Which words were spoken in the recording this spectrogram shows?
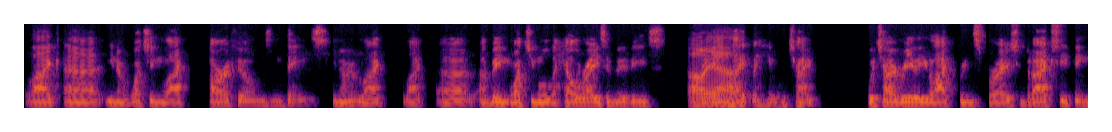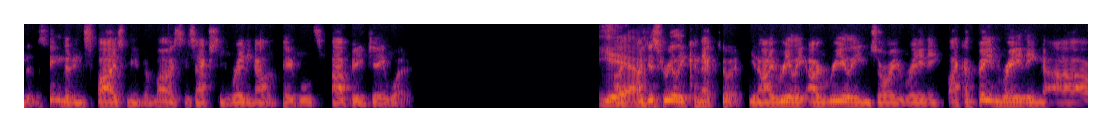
like uh, you know watching like horror films and things. You know, like like uh, I've been watching all the Hellraiser movies. Oh yeah, lately, which I which I really like for inspiration. But I actually think that the thing that inspires me the most is actually reading other people's RPG work. Yeah, I, I, just really connect to it. You know, I really, I really enjoy reading. Like I've been reading, uh,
